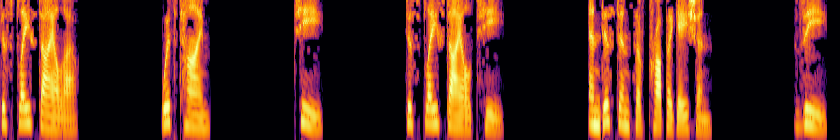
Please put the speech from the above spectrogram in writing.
display style a with time t display style t and distance of propagation. Z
